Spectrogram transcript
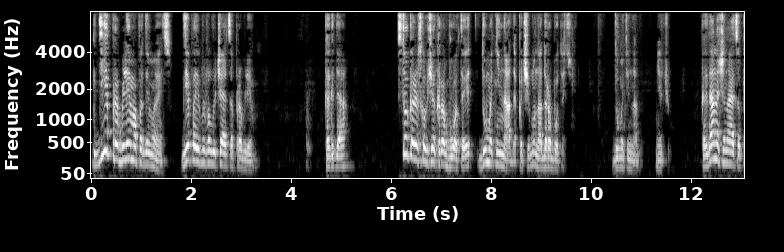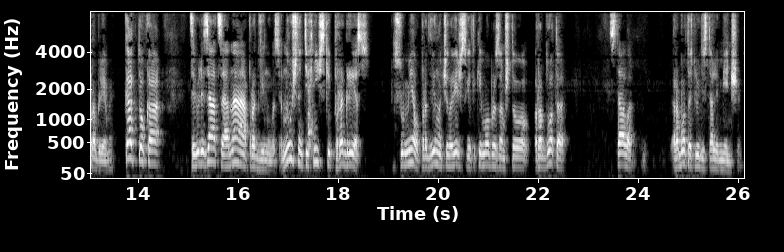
Где проблема поднимается? Где получается проблема? Когда? Столько же, сколько человек работает, думать не надо. Почему? Надо работать. Думать не надо. Ни о чем. Когда начинаются проблемы? Как только цивилизация, она продвинулась. Научно-технический прогресс сумел продвинуть человеческий таким образом, что работа стала, работать люди стали меньше.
